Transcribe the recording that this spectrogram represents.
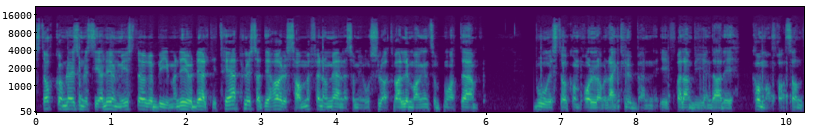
Stockholm det er, som de sier, det er jo en mye større by, men det er jo delt i tre, pluss at de har det samme fenomenet som i Oslo, at veldig mange som på en måte bor i Stockholm, holder med den klubben fra den byen der de kommer fra. sånn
